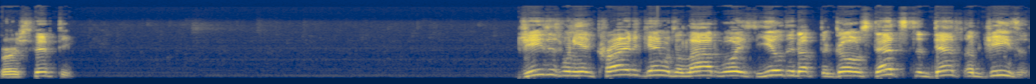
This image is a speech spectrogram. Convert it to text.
verse 50. Jesus, when he had cried again with a loud voice, yielded up the ghost. That's the death of Jesus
